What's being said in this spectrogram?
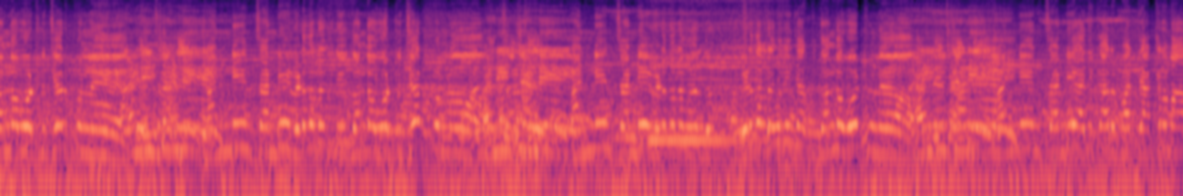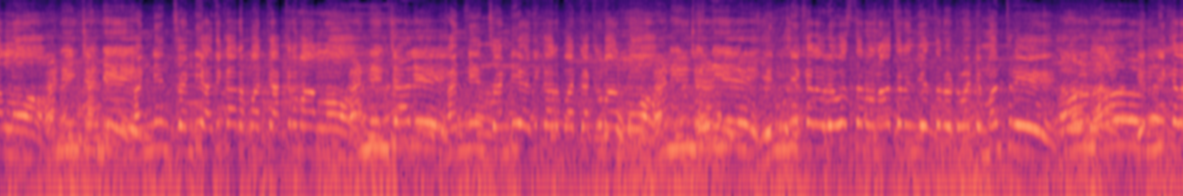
దొంగ ఓట్లు చేర్పుల్ని ఖండించండి. విడుదల రజనీ దొంగ ఓట్లు చేర్పులను ఖండించండి. విడుదల విడుదల రజనీ దొంగ ఓట్లను ఖండించండి. అధికార పార్టీ అక్రమాలను ఖండించండి. అధికార పార్టీ అక్రమాలను ఖండించాలి. ఖండించండి అధికార పార్టీ అక్రమాలను ఖండించండి. ఎన్నికల వ్యవస్థను నాశనం చేస్తున్నటువంటి మంత్రి ఎన్నికల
